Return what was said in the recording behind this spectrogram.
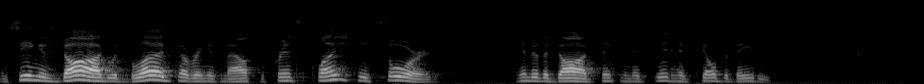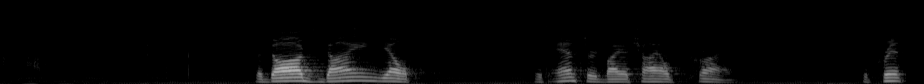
and seeing his dog with blood covering his mouth, the prince plunged his sword into the dog, thinking that it had killed the baby. The dog's dying yelp was answered by a child's cry. The prince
